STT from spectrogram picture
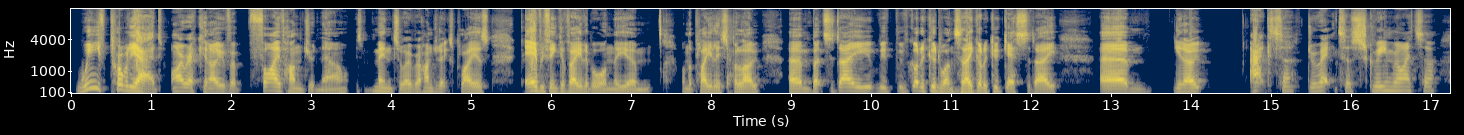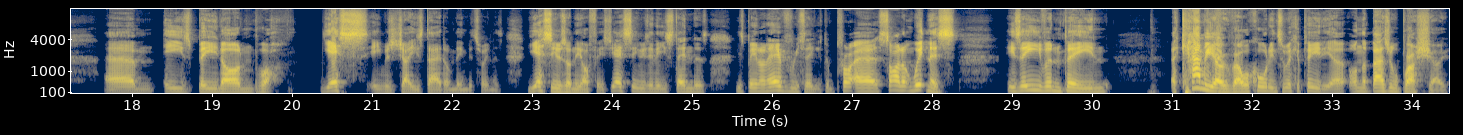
We've probably had, I reckon, over 500 now. It's mental, over 100 ex players. Everything available on the um, on the playlist below. Um, but today we've, we've got a good one today. Got a good guest today. Um, you know, actor, director, screenwriter. Um, he's been on. Well, yes, he was Jay's dad on Inbetweeners. Yes, he was on The Office. Yes, he was in EastEnders. He's been on everything. He's been uh, Silent Witness. He's even been a cameo role, according to Wikipedia, on the Basil Brush Show.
